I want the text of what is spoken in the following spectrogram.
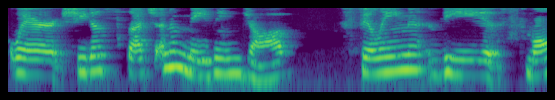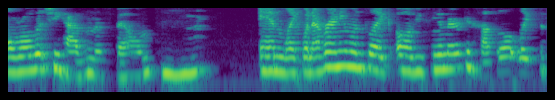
where she does such an amazing job filling the small role that she has in this film Mhm. And like whenever anyone's like, "Oh, have you seen American Hustle?" Like the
